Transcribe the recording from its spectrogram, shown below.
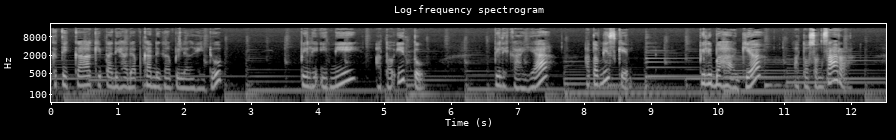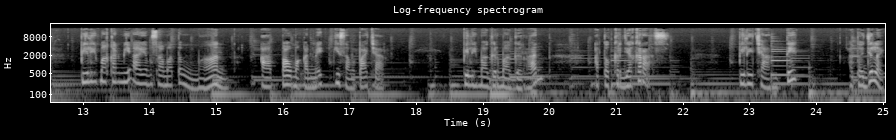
Ketika kita dihadapkan dengan pilihan hidup, pilih ini atau itu, pilih kaya atau miskin, pilih bahagia atau sengsara, pilih makan mie ayam sama teman atau makan Maggi sama pacar, pilih mager-mageran atau kerja keras, pilih cantik atau jelek?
